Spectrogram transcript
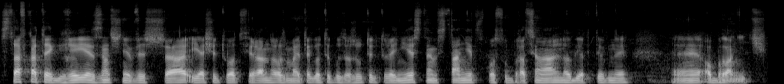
stawka tej gry jest znacznie wyższa i ja się tu otwieram na rozmaitego typu zarzuty, które nie jestem w stanie w sposób racjonalny, obiektywny e, obronić.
